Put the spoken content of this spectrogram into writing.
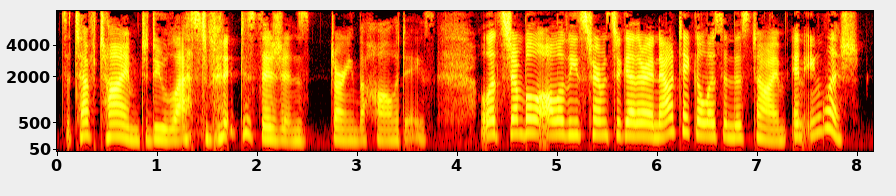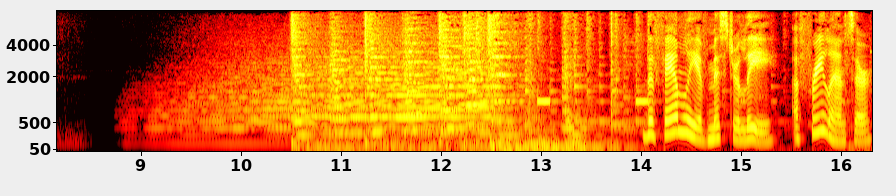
It's a tough time to do last minute decisions during the holidays. Well, let's jumble all of these terms together and now take a listen this time in English. The family of Mr. Lee, a freelancer,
